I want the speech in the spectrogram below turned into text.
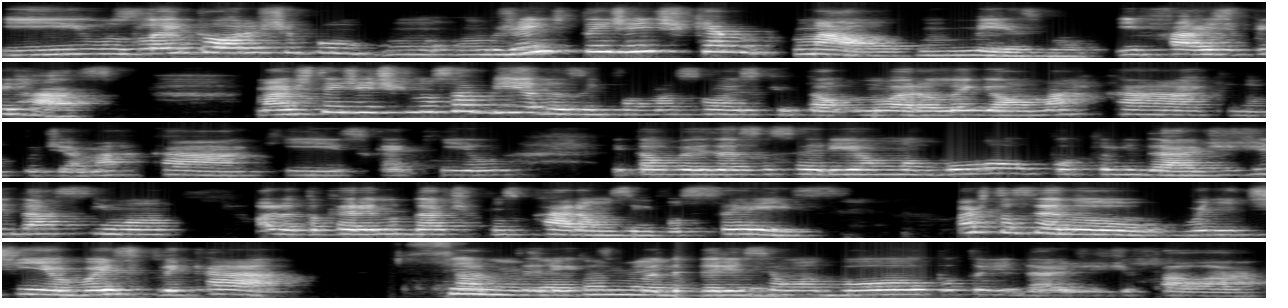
E os leitores, tipo, um, um, gente, tem gente que é mal mesmo e faz de pirraça. Mas tem gente que não sabia das informações, que não era legal marcar, que não podia marcar, que isso, que aquilo. E talvez essa seria uma boa oportunidade de dar assim uma. Olha, eu tô querendo dar tipo uns carãos em vocês, mas tô sendo bonitinha, eu vou explicar. Sim, sabe? exatamente. Poderia ser uma boa oportunidade de falar.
